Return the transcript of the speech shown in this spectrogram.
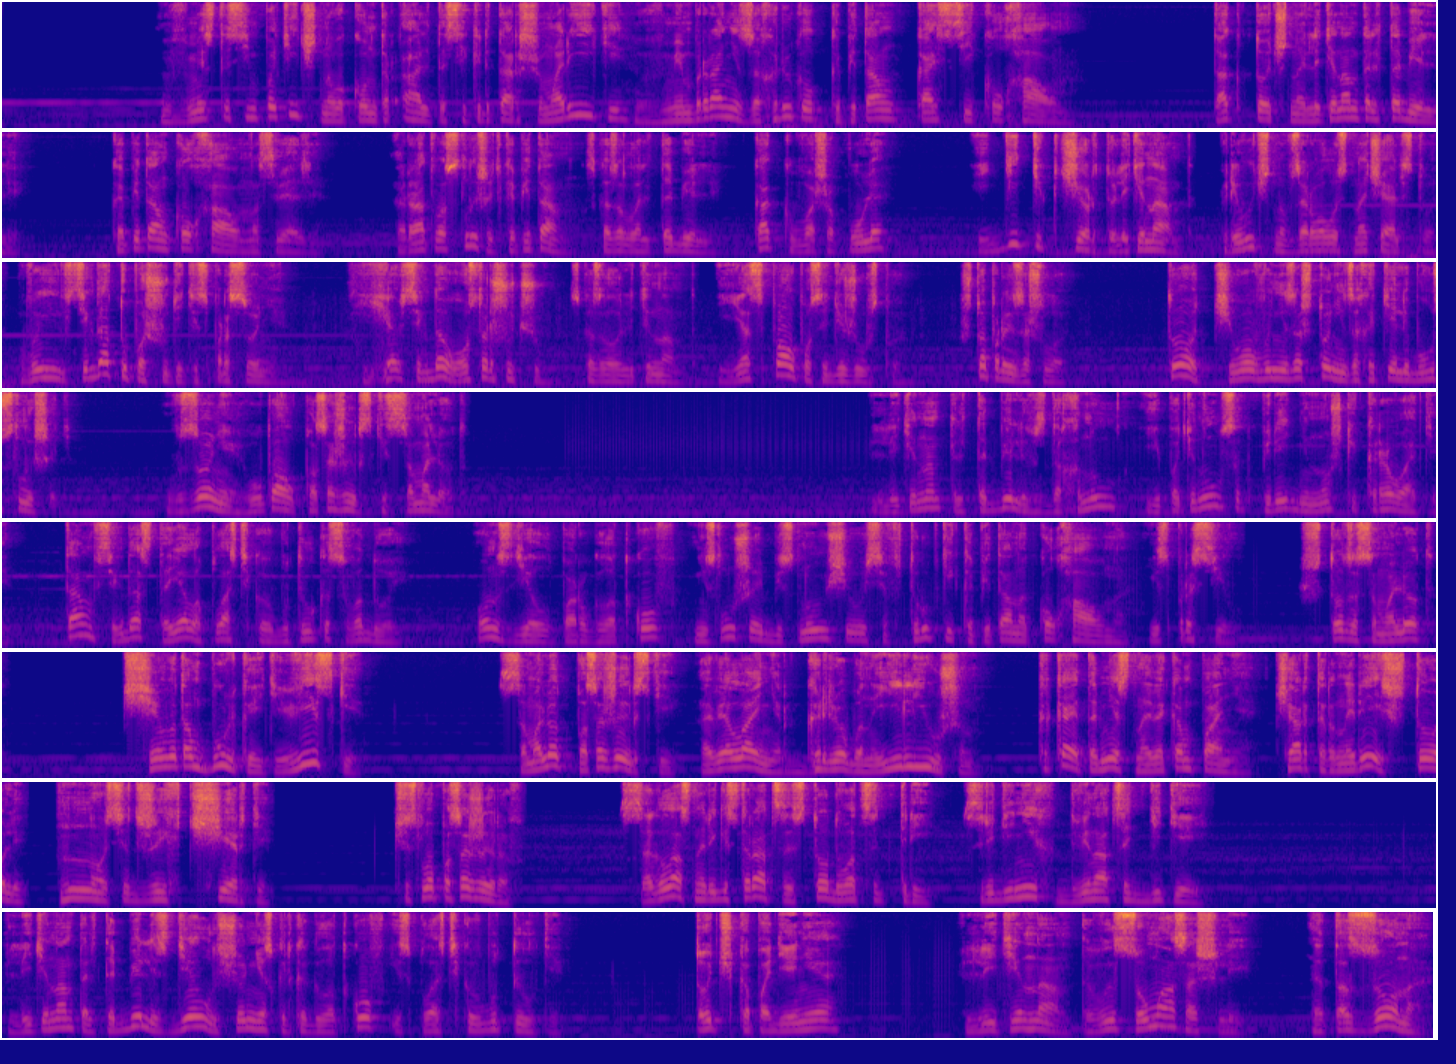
Вместо симпатичного контр-альта секретарши Марийки в мембране захрюкал капитан Кассий Колхаун. «Так точно, лейтенант Альтабелли. Капитан Колхаун на связи». «Рад вас слышать, капитан», — сказал Альтабелли. «Как ваша пуля?» «Идите к черту, лейтенант!» — привычно взорвалось начальство. «Вы всегда тупо шутите с просонья?» «Я всегда остро шучу», — сказал лейтенант. «Я спал после дежурства. Что произошло?» «То, чего вы ни за что не захотели бы услышать. В зоне упал пассажирский самолет. Лейтенант Альтабели вздохнул и потянулся к передней ножке кровати. Там всегда стояла пластиковая бутылка с водой. Он сделал пару глотков, не слушая беснующегося в трубке капитана Колхауна, и спросил. «Что за самолет?» «Чем вы там булькаете? Виски?» «Самолет пассажирский, авиалайнер, гребаный, Ильюшин. Какая-то местная авиакомпания. Чартерный рейс, что ли? Носят же их черти. Число пассажиров. Согласно регистрации 123. Среди них 12 детей. Лейтенант Альтабели сделал еще несколько глотков из пластиковой бутылки. Точка падения. Лейтенант, вы с ума сошли? Это зона.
